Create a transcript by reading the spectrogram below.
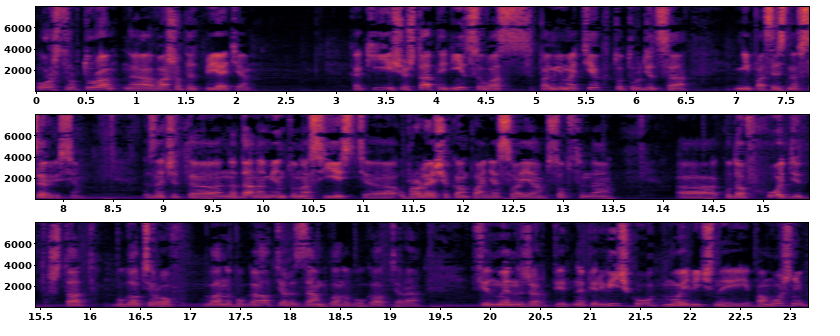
Оргструктура э, вашего предприятия. Какие еще штатные единицы у вас, помимо тех, кто трудится непосредственно в сервисе? Значит, э, на данный момент у нас есть управляющая компания своя, собственная. А, куда входит штат бухгалтеров, главный бухгалтер, зам главного бухгалтера, финменеджер на первичку, мой личный помощник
